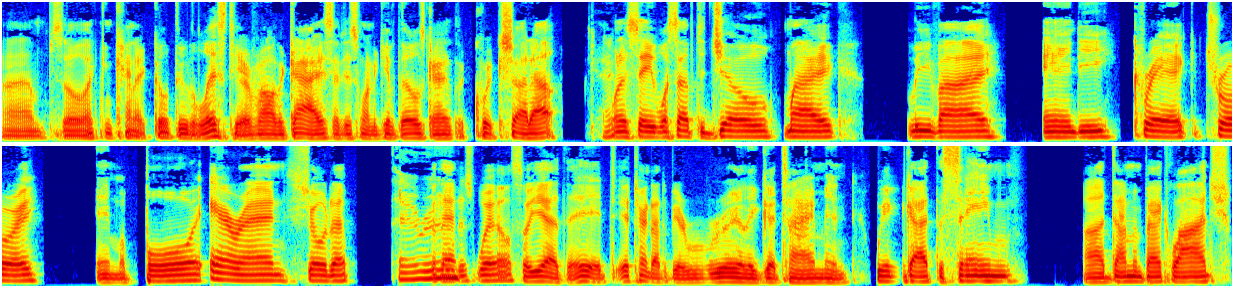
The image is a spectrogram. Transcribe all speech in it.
Um, so I can kind of go through the list here of all the guys. I just want to give those guys a quick shout out. Okay. I want to say what's up to Joe, Mike, Levi, Andy, Craig, Troy, and my boy Aaron showed up for that as well. So yeah, it it turned out to be a really good time, and we got the same uh, Diamondback Lodge.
